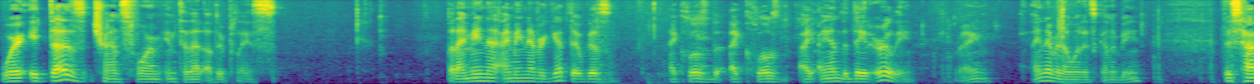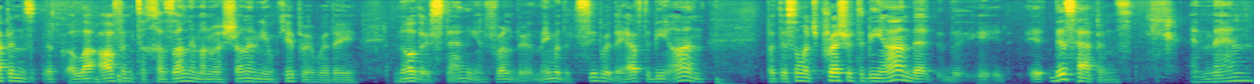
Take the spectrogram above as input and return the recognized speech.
where it does transform into that other place. But I may not, I may never get there because I closed, the, I closed, I, I end the date early, right? I never know when it's going to be. This happens a lot often to Chazanim on Rosh Hashanah and Yom Kippur, where they know they're standing in front of the name of the tzibur, they have to be on, but there's so much pressure to be on that it, it, this happens, and then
